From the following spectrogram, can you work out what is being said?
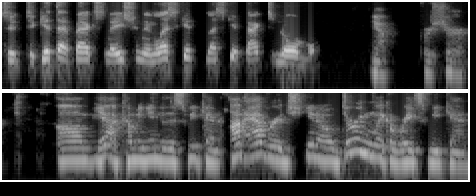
to, to get that vaccination and let's get let's get back to normal. Yeah, for sure. Um, yeah, coming into this weekend, on average, you know, during like a race weekend,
